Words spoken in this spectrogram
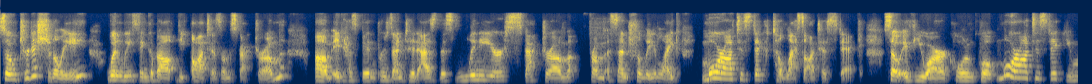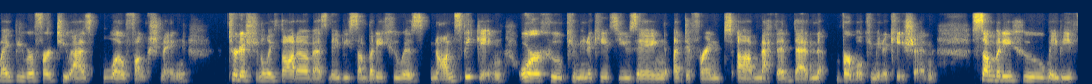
So traditionally, when we think about the autism spectrum, um, it has been presented as this linear spectrum from essentially like more autistic to less autistic. So if you are quote unquote more autistic, you might be referred to as low functioning traditionally thought of as maybe somebody who is non-speaking or who communicates using a different uh, method than verbal communication. Somebody who maybe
